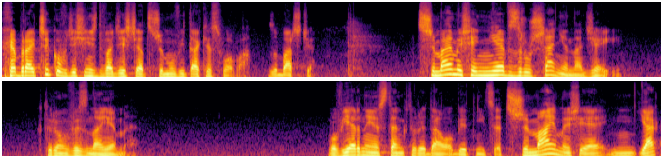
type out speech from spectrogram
Hebrajczyków 10:23 mówi takie słowa. Zobaczcie. Trzymajmy się niewzruszenie nadziei, którą wyznajemy. Bo wierny jest ten, który dał obietnicę. Trzymajmy się jak?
